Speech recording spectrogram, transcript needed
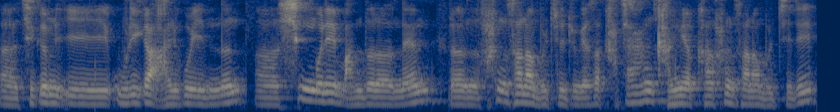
어, 지금 이 우리가 알고 있는 어, 식물이 만들어낸 그런 항산화 물질 중에서 가장 강력한 항산화 물질이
